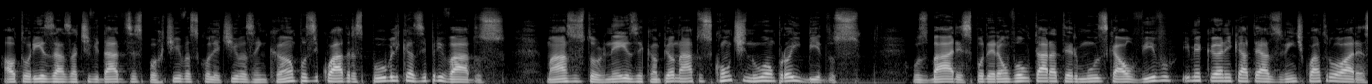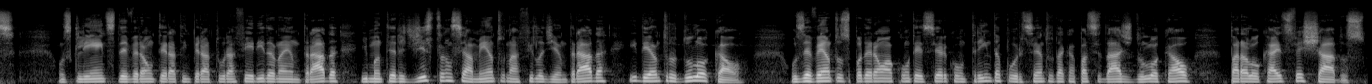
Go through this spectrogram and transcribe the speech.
autoriza as atividades esportivas coletivas em campos e quadras públicas e privados, mas os torneios e campeonatos continuam proibidos. Os bares poderão voltar a ter música ao vivo e mecânica até às 24 horas. Os clientes deverão ter a temperatura aferida na entrada e manter distanciamento na fila de entrada e dentro do local. Os eventos poderão acontecer com 30% da capacidade do local para locais fechados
